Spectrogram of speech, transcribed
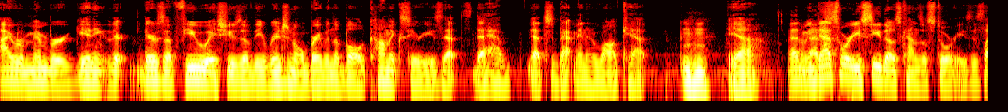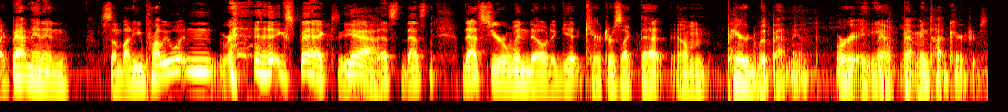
I remember getting there. There's a few issues of the original Brave and the Bold comic series that that have that's Batman and Wildcat. Mhm. Yeah, I mean that's, that's- where you see those kinds of stories. It's like Batman and somebody you probably wouldn't expect. Yeah. know, that's that's that's your window to get characters like that um, paired with Batman or you know Batman type characters.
